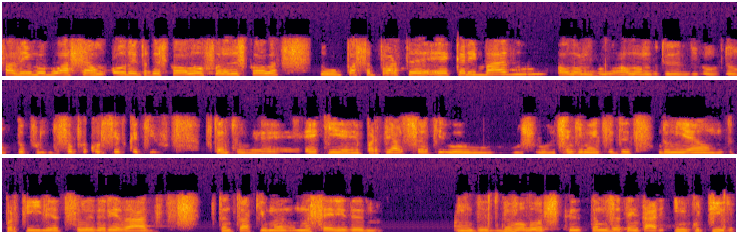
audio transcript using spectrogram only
fazem uma boa ação, ou dentro da escola ou fora da escola, o passaporte é carimbado ao longo, ao longo de, do, do, do, do, seu percurso educativo. Portanto, é, é aqui é partilhar o, o, o sentimento de, de, união, de partilha, de solidariedade. Portanto, há aqui uma, uma série de, de, de, valores que estamos a tentar incutir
